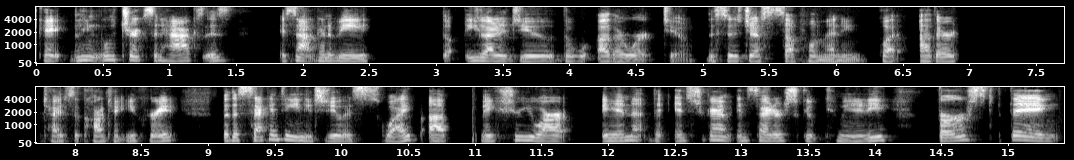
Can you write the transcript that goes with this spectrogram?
Okay. The thing with tricks and hacks is it's not going to be, you got to do the other work too. This is just supplementing what other types of content you create. But the second thing you need to do is swipe up, make sure you are in the Instagram Insider Scoop community. First thing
